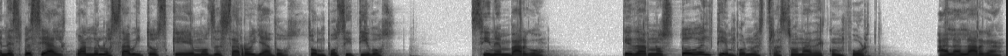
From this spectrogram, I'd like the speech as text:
en especial cuando los hábitos que hemos desarrollado son positivos. Sin embargo, quedarnos todo el tiempo en nuestra zona de confort, a la larga,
